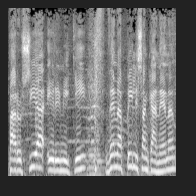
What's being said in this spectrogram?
παρουσία ειρηνική δεν απείλησαν κανέναν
